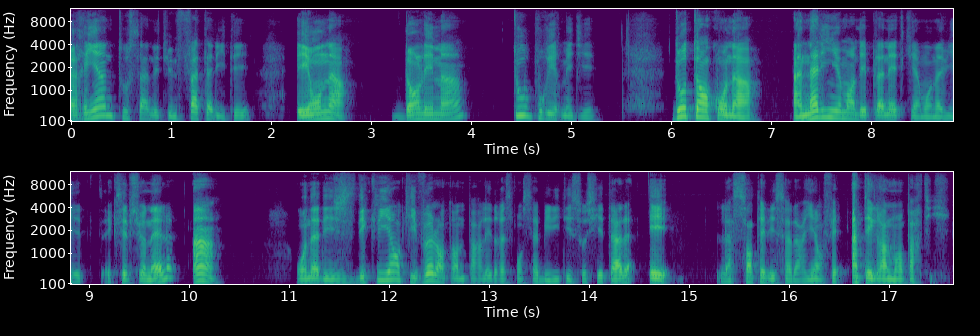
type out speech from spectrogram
Rien de tout ça n'est une fatalité et on a dans les mains tout pour y remédier. D'autant qu'on a un alignement des planètes qui, à mon avis, est exceptionnel. Un, on a des, clients qui veulent entendre parler de responsabilité sociétale et la santé des salariés en fait intégralement partie.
